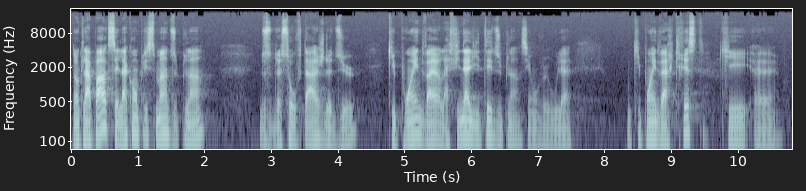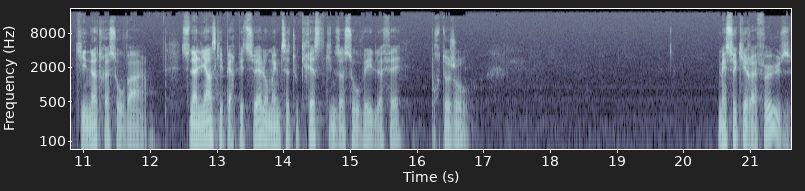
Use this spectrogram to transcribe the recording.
Donc la Pâque, c'est l'accomplissement du plan de, sauvetage de Dieu qui pointe vers la finalité du plan, si on veut, ou, qui pointe vers Christ qui est, euh, qui est notre Sauveur. C'est une alliance qui est perpétuelle, au même titre où Christ qui nous a sauvés le fait pour toujours. Mais ceux qui refusent,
